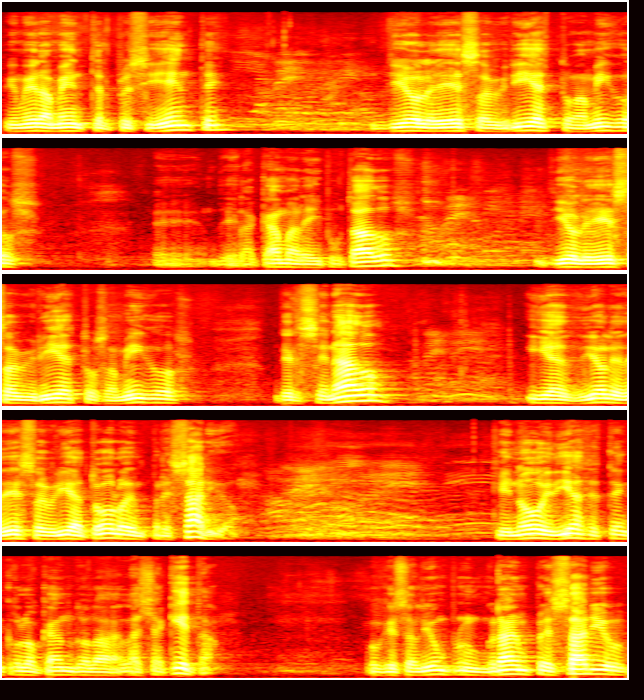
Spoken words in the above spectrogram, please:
primeramente al presidente Dios le dé sabiduría a estos amigos eh, de la Cámara de Diputados. Dios le dé sabiduría a estos amigos del Senado. Y a Dios le dé sabiduría a todos los empresarios. Que no hoy día se estén colocando la, chaqueta. Porque salió un, gran empresario,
